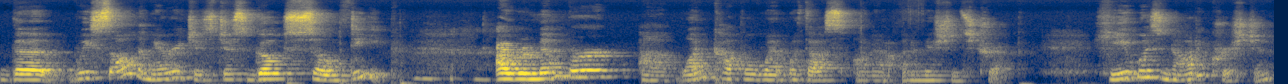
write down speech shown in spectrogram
the we saw the marriages just go so deep. I remember uh, one couple went with us on a, on a missions trip. He was not a Christian,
